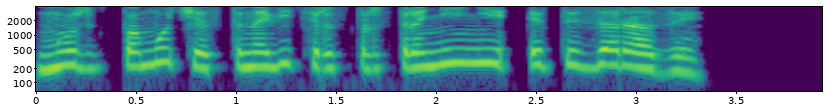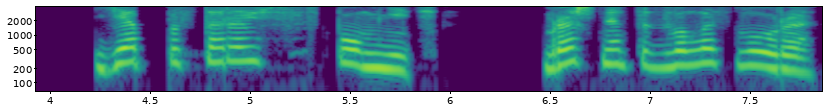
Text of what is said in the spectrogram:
может помочь остановить распространение этой заразы. Я постараюсь вспомнить, мрачно отозвалась Лора,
